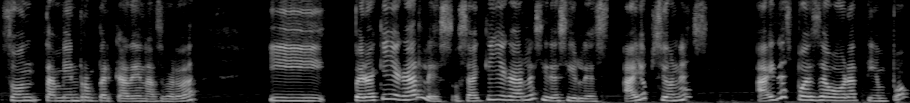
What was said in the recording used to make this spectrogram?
Son también romper cadenas, ¿verdad? Y pero hay que llegarles, o sea, hay que llegarles y decirles, hay opciones, hay después de hora tiempo,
